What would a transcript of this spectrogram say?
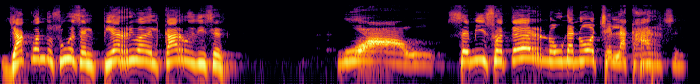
ya cuando subes el pie arriba del carro y dices, wow, se me hizo eterno una noche en la cárcel.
